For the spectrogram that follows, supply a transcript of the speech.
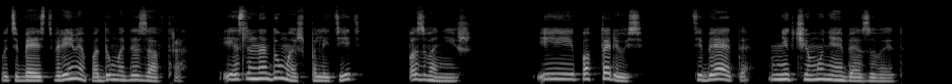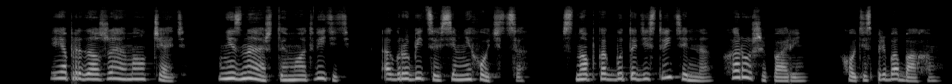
У тебя есть время подумать до завтра. Если надумаешь полететь, позвонишь. И повторюсь, тебя это ни к чему не обязывает. Я продолжаю молчать. Не знаю, что ему ответить, а грубить совсем не хочется. Сноб как будто действительно хороший парень, хоть и с прибабахом.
